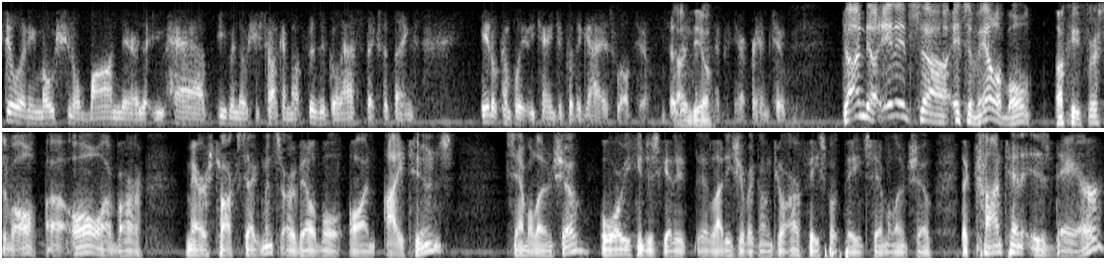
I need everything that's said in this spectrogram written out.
still an emotional bond there that you have, even though she's talking about physical aspects of things. It'll completely change it for the guy as well too. So Done deal. For him too. Done deal. It, it's uh, it's available. Okay, first of all, uh, all of our marriage talk segments are available on iTunes. Sam Malone Show, or you can just get it a lot easier by going to our Facebook page, Sam Malone Show. The content is there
